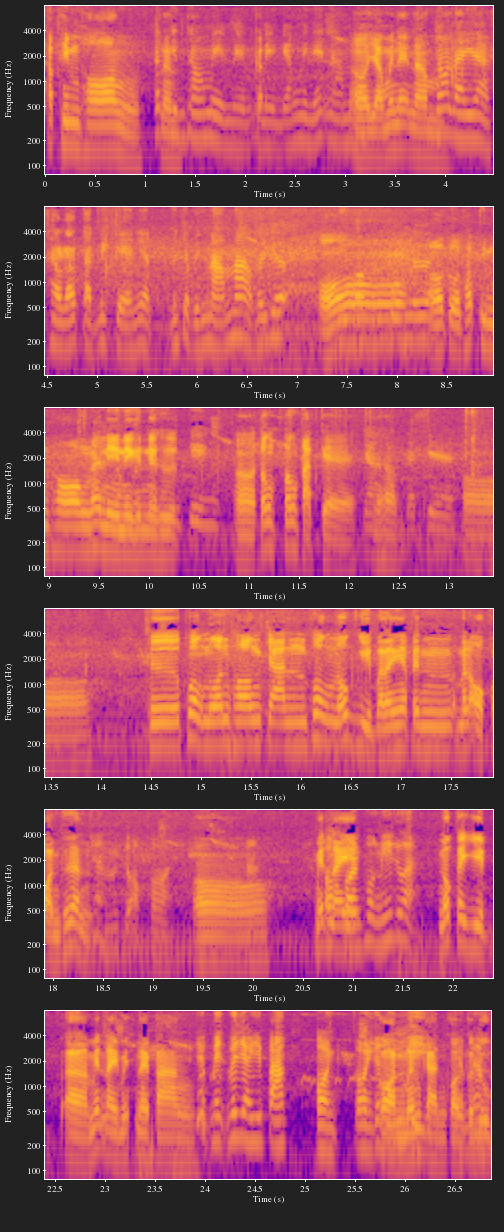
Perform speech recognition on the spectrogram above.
ทับทิมทองก็นั่นทิมทองไม่ไม่ไม่ยังไม่แนะนำเออยังไม่แนะนำเพราะอะไรอะถ้าเราตัดไม่แก่เนี่ย มันจะเป็นน้ำมากซะเยอะ อ๋อนี่บอกตรงๆเลย อ๋อตัวทับทิมทองนะนี่นี่คือนี่คือเก่งเอ่อต้องต้องตัดแก่จ้นะครับตัดแก่อ๋อคือพวกนวลทองจันทร์พวกนกหยิบอะไรเงี้ยเป็นมันออกก่อนเพื่อนจ้ะมันจะออกก่อนอ๋อเม็ดออกในก่อนพวกนี้ด้วยนกกระหยิบอ่าเม็ดในในปางไม่ไม่ยังยีปาก อ่อนก่อนกระดุมก่อนเหมือนกันก่อนกระดุม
